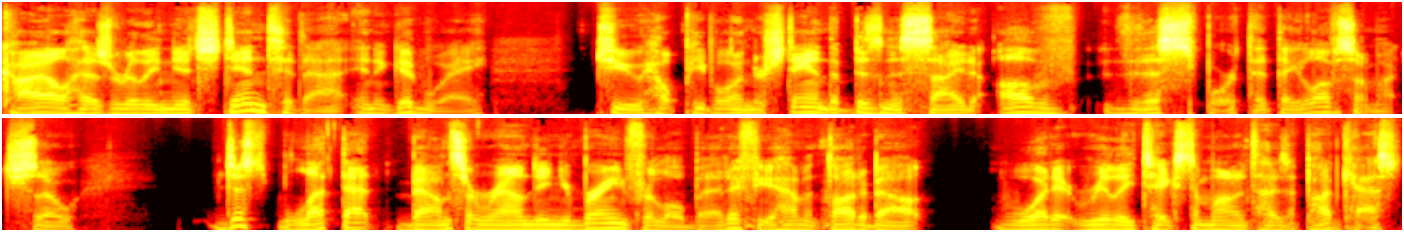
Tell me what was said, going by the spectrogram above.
Kyle has really niched into that in a good way to help people understand the business side of this sport that they love so much. So, just let that bounce around in your brain for a little bit if you haven't thought about what it really takes to monetize a podcast.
